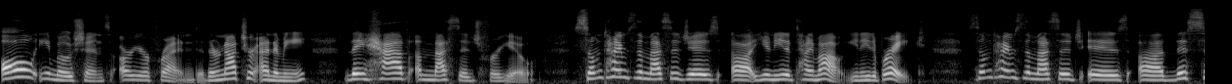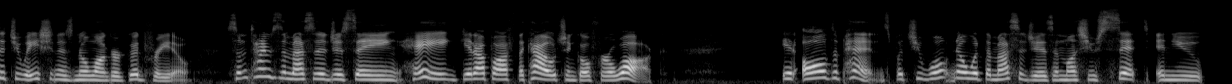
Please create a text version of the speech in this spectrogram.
All emotions are your friend, they're not your enemy. They have a message for you. Sometimes the message is uh, you need a timeout, you need a break. Sometimes the message is uh, this situation is no longer good for you. Sometimes the message is saying, hey, get up off the couch and go for a walk it all depends, but you won't know what the message is unless you sit and you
